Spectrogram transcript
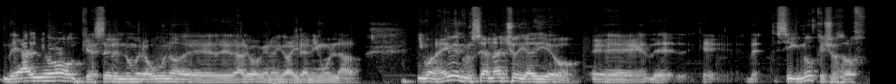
de algo que ser el número uno de, algo que no iba a ir a ningún lado. Y bueno, ahí me crucé a Nacho y a Diego eh, de, Cygnus, que ellos dos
